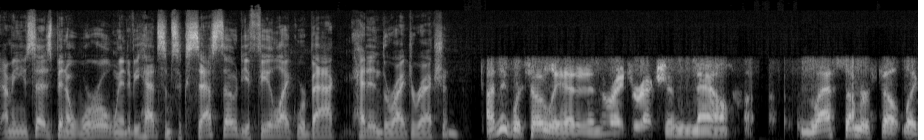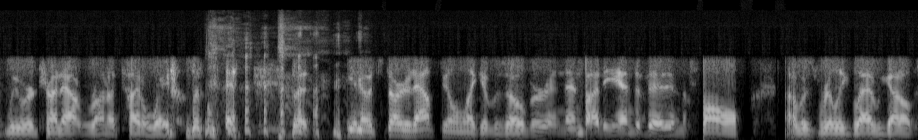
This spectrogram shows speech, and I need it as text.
I mean, you said it's been a whirlwind. Have you had some success though? Do you feel like we're back headed in the right direction? I think we're totally headed in the right direction now. Last summer felt like we were trying to outrun a tidal wave a little bit, but you know, it started out feeling like it was over, and then by the end of it in the fall, I was really glad we got all the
